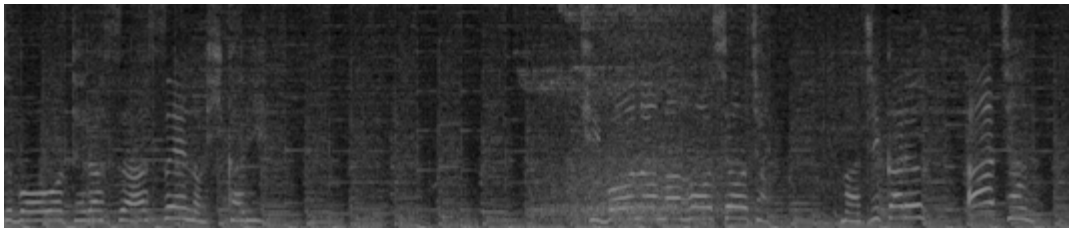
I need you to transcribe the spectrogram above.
絶望を照らす明日への光。希望の魔法少女マジカルアーちゃん。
